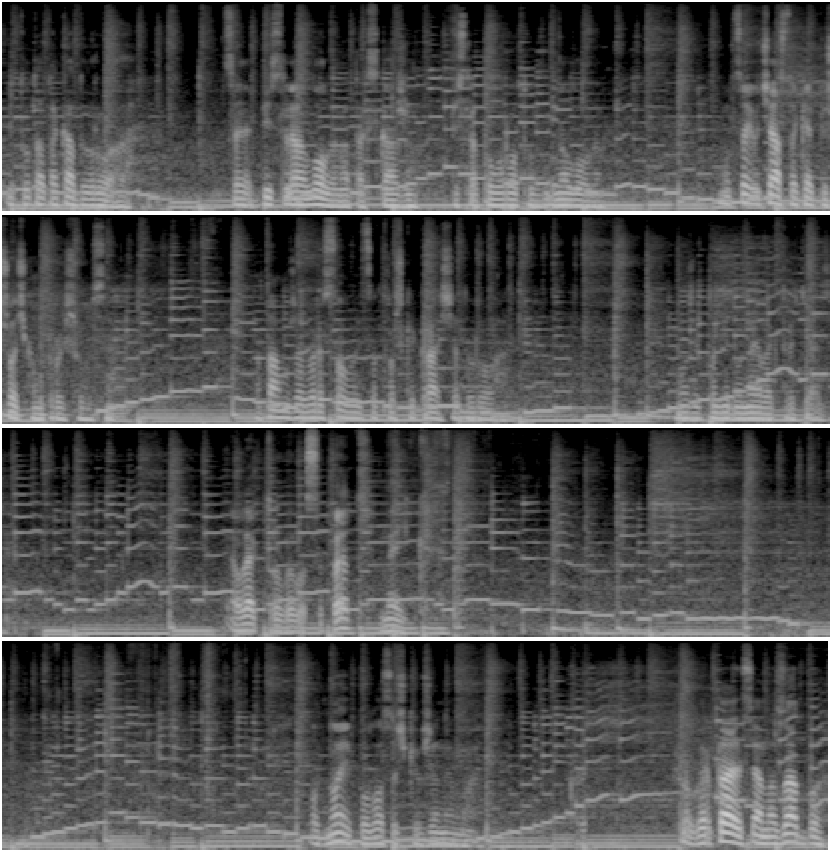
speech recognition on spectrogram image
і тут така дорога. Це після Лолена, так скажу, після повороту на Лолен. Ну, цей участок я пішочком пройшовся. А там вже вирисовується трошки краща дорога. Може поїду на електротязі. Електровелосипед Мейк. Одної полосочки вже немає. Вертаюся назад, бо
